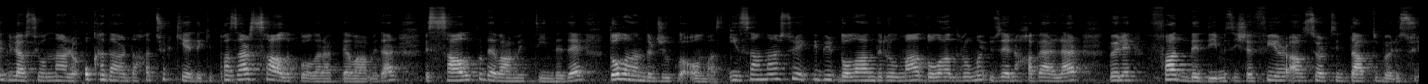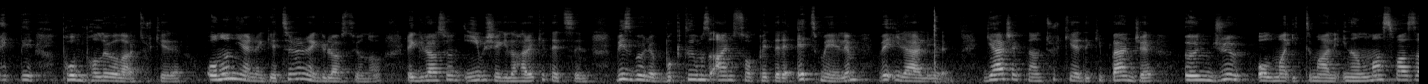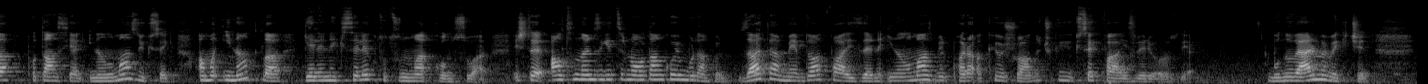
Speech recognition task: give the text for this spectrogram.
regülasyonlarla o kadar daha Türkiye'deki pazar sağlıklı olarak devam eder ve sağlıklı devam ettiğinde de dolandırıcılıkla olmaz. İnsanlar sürekli bir dolandırılma, dolandırılma üzerine haberler böyle FUD dediğimiz işte fear, uncertainty, doubt'ı böyle sürekli pompalıyorlar Türkiye'de. Onun yerine getirin regülasyonu. Regülasyon iyi bir şekilde hareket etsin. Biz böyle bıktığımız aynı sohbetleri etmeyelim ve ilerleyelim. Gerçekten Türkiye'deki bence öncü olma ihtimali inanılmaz fazla, potansiyel inanılmaz yüksek ama inatla geleneksele tutunma konusu var. İşte altınlarınızı getirin oradan koyun buradan koyun. Zaten mevduat faizlerine inanılmaz bir para akıyor şu anda çünkü yüksek faiz veriyoruz diye. Bunu vermemek için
